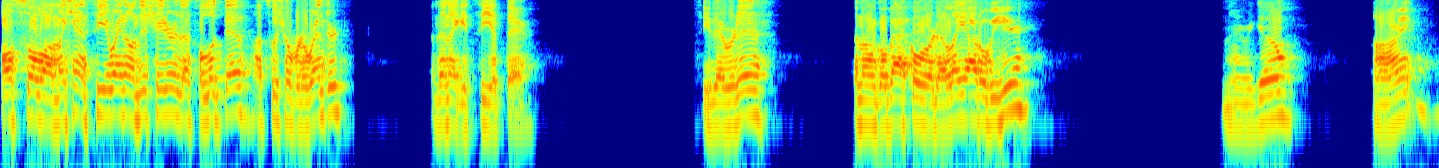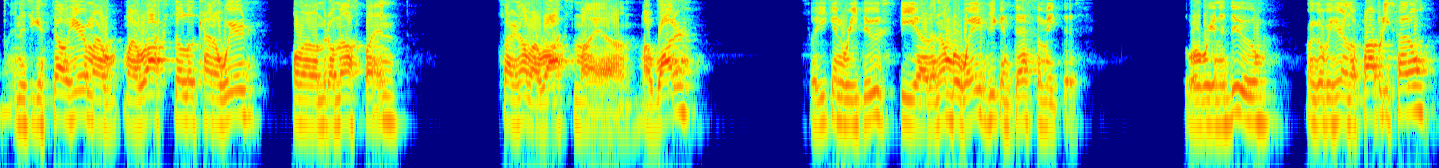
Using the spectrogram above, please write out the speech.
Also, um, I can't see it right now on this shader. That's the look dev. I'll switch over to rendered, and then I can see it there. See, there it is. Then I'll go back over to layout over here. There we go. All right, and as you can tell here, my, my rocks still look kind of weird. Hold on the middle mouse button. Sorry, not my rocks, my, uh, my water. So you can reduce the, uh, the number of waves, you can decimate this what we're going to do, we're to go over here on the properties panel,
